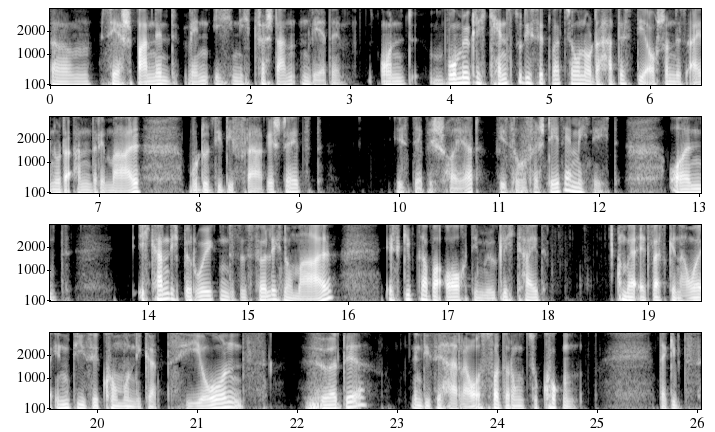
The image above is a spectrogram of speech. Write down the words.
ähm, sehr spannend, wenn ich nicht verstanden werde. Und womöglich kennst du die Situation oder hattest die auch schon das ein oder andere Mal, wo du dir die Frage stellst, ist der bescheuert? Wieso versteht er mich nicht? Und ich kann dich beruhigen, das ist völlig normal. Es gibt aber auch die Möglichkeit, mal etwas genauer in diese Kommunikationshürde, in diese Herausforderung zu gucken. Da gibt es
